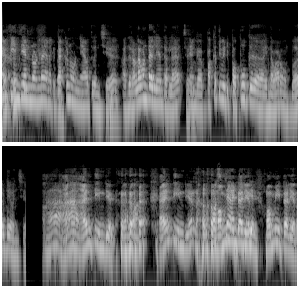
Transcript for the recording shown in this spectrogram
ஆன்டி இந்தியன் ஒண்ணு எனக்கு டக்குன்னு ஒண்ணு ஞாபகத்துக்கு வந்துச்சு. அது ரெலவெண்டா இல்லையான்னு தெரியல. எங்க பக்கத்து வீட்டு பப்புக்கு இந்த வாரம் பர்த்டே வந்துச்சு. Anti Indian. Anti Indian mummy. Italian mummy Italian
